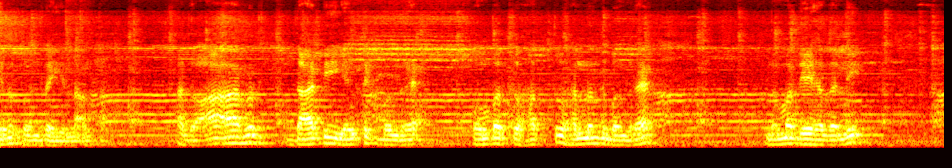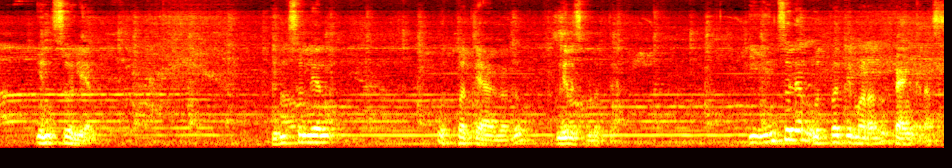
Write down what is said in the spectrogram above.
ಏನೂ ತೊಂದರೆ ಇಲ್ಲ ಅಂತ. ಅದು ಆರು ದಾಟಿ ಎಂಟಕ್ಕೆ ಬಂದರೆ, ಒಂಬತ್ತು, ಹತ್ತು, ಹನ್ನೊಂದು ಬಂದರೆ ನಮ್ಮ ದೇಹದಲ್ಲಿ ಇನ್ಸುಲಿಯನ್ ಇನ್ಸುಲಿಯನ್ ಉತ್ಪತ್ತಿ ಆಗೋದು ನಿಲ್ಲಿಸ್ಬಿಡುತ್ತೆ. ಈ ಇನ್ಸುಲಿನ್ ಉತ್ಪತ್ತಿ ಮಾಡೋದು ಪ್ಯಾಂಕ್ರಸ್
